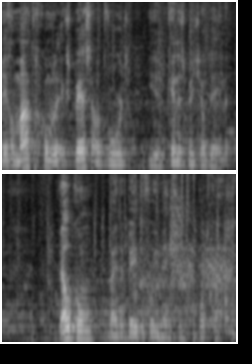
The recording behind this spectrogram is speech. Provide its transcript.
Regelmatig komen er experts aan het woord die hun kennis met jou delen. Welkom bij de Beter voor je Mensen podcast.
